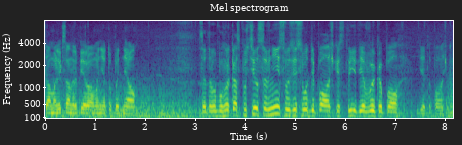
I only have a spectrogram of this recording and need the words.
Там Александра Первого монету поднял. С этого бугорка спустился вниз. Вот здесь вот, где палочка стоит, я выкопал. Где эта палочка?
